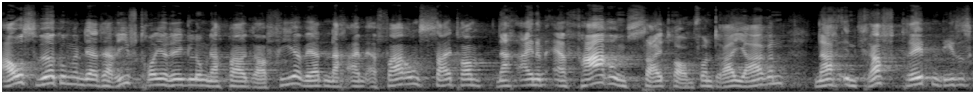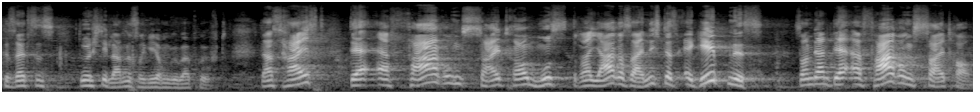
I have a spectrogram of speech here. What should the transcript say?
Auswirkungen der Tariftreueregelung nach § 4 werden nach einem Erfahrungszeitraum, nach einem Erfahrungszeitraum von drei Jahren nach Inkrafttreten dieses Gesetzes durch die Landesregierung überprüft. Das heißt, der Erfahrungszeitraum muss drei Jahre sein, nicht das Ergebnis, sondern der Erfahrungszeitraum.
